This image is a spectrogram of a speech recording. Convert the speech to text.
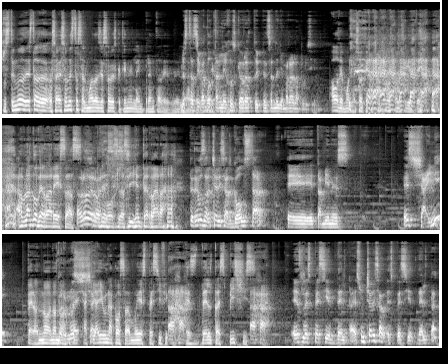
Pues tengo de estas, o sea, son estas almohadas, ya sabes, que tienen la imprenta de. de Lo la- estás de llevando tan lejos que ahora estoy pensando en llamarle a la policía. Oh, demonios, ok, seguimos con la siguiente. Hablando de rarezas. Hablando de rarezas. Tenemos la siguiente rara. Tenemos al Charizard Gold Star. Eh, también es. ¿Es Shiny? Pero no, no, no. No es Eh, Aquí hay una cosa muy específica. Ajá. Es Delta Species. Ajá. Es la especie Delta. Es un Charizard especie Delta.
